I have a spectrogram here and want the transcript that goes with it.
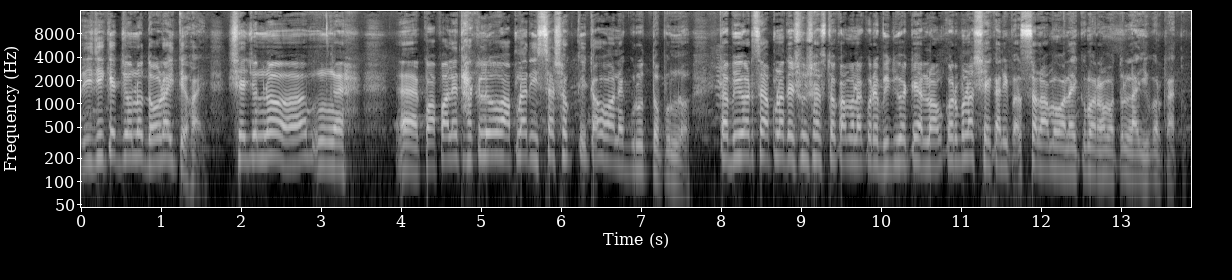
রিজিকের জন্য দৌড়াইতে হয়। সেই জন্য কপালে থাকলেও আপনার ইচ্ছা শক্তিটাও অনেক গুরুত্বপূর্ণ। তা বিওয়ার্সে আপনাদের সুস্বাস্থ্য কামনা করে ভিডিওটি আর লং করব না। শেখ আলিফ, আসসালামু আলাইকুম রহমতুল্লাহ বরকাতু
